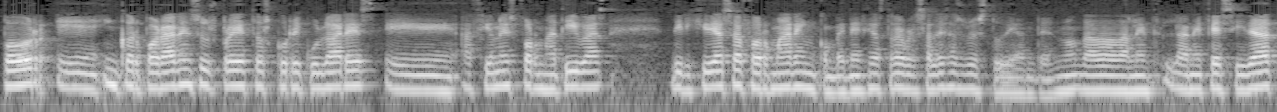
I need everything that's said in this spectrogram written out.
por eh, incorporar en sus proyectos curriculares eh, acciones formativas dirigidas a formar en competencias transversales a sus estudiantes, ¿no? dada la necesidad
